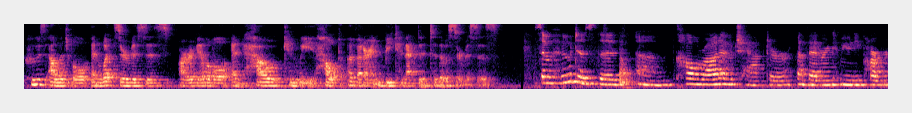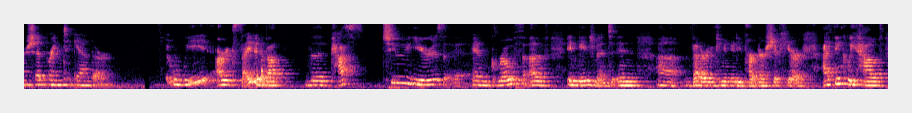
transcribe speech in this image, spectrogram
who's eligible and what services are available, and how can we help a veteran be connected to those services. So, who does the um, Colorado chapter of Veteran Community Partnership bring together? We are excited about the past two years and growth of engagement in uh, veteran community partnership here, I think we have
